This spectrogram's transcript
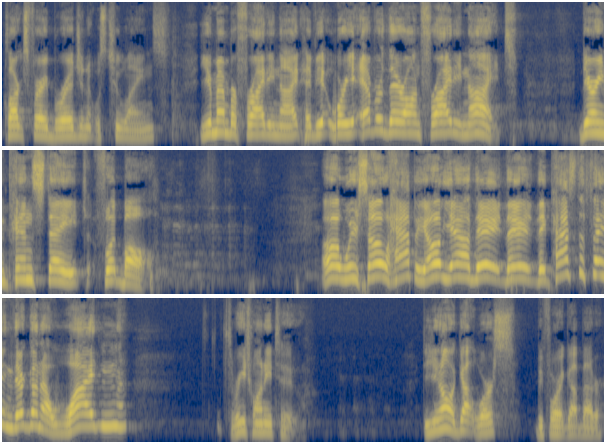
Clark's Ferry Bridge and it was two lanes? You remember Friday night? Have you, were you ever there on Friday night during Penn State football? Oh, we're so happy. Oh, yeah, they, they, they passed the thing. They're going to widen 322. Did you know it got worse before it got better?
